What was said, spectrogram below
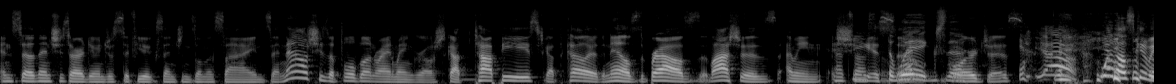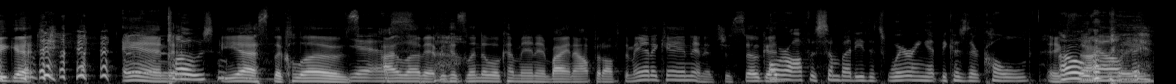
And so then she started doing just a few extensions on the sides. And now she's a full blown Ryan Wayne girl. She's got the top piece, she's got the color, the nails, the brows, the lashes. I mean, That's she awesome. is The so wigs, the- gorgeous. Yeah. What else can we get? And Clothes. Yes, the clothes. Yes. I love it because Linda will come in and buy an outfit off the mannequin and it's just so good. Or off of somebody that's wearing it because they're cold. exactly. Oh, You know, they,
